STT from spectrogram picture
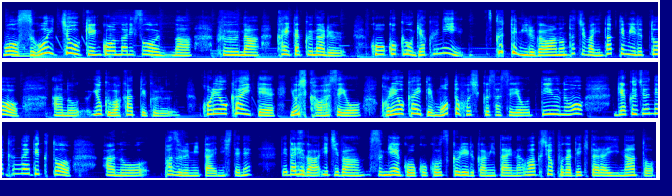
もうすごい超健康になりそうな風な買いたくなる広告を逆に作ってみる側の立場に立ってみるとあのよく分かってくるこれを書いてよし買わせようこれを書いてもっと欲しくさせようっていうのを逆順で考えていくとあのパズルみたいにしてねで誰が一番すげえ広告を作れるかみたいなワークショップができたらいいなと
